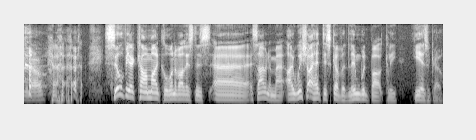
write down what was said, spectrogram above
You know. Sylvia Carmichael, one of our listeners, uh, Simon and Matt. I wish I had discovered Linwood Barclay years ago.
